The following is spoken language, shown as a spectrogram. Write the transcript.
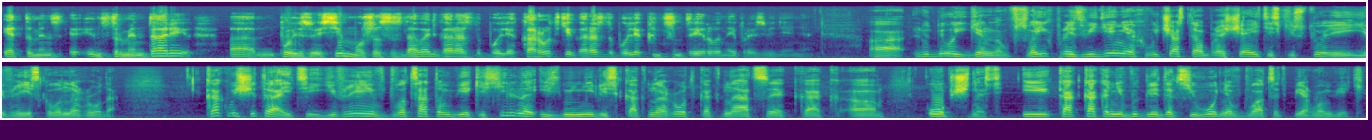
это инструментарий пользуясь им, можно создавать гораздо более короткие, гораздо более концентрированные произведения. А, Людмила Евгеньевна, в своих произведениях вы часто обращаетесь к истории еврейского народа. Как вы считаете, евреи в 20 веке сильно изменились как народ, как нация, как э, общность? И как, как они выглядят сегодня в 21 веке?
